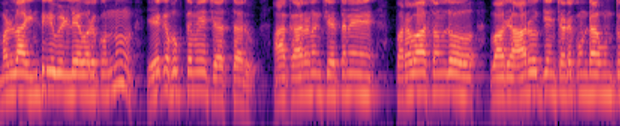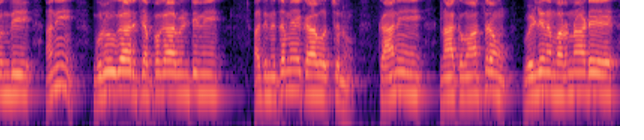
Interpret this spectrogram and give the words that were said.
మళ్ళా ఇంటికి వెళ్ళే వరకును ఏకభుక్తమే చేస్తారు. ఆ కారణం చేతనే పరవాసంలో వారి ఆరోగ్యం చెడకుండా ఉంటుంది అని గురువుగారు చెప్పగా వింటిని అది నిజమే కావచ్చును. కానీ నాకు మాత్రం వెళ్ళిన మరునాడే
